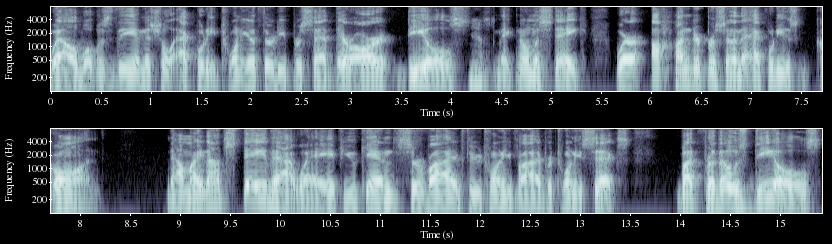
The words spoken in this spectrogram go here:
Well, what was the initial equity? 20 or 30%. There are deals, yep. make no mistake, where 100% of the equity is gone. Now, might not stay that way if you can survive through 25 or 26. But for those deals,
